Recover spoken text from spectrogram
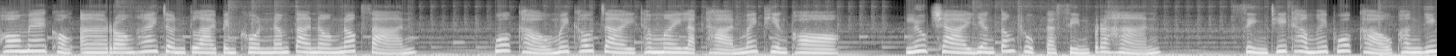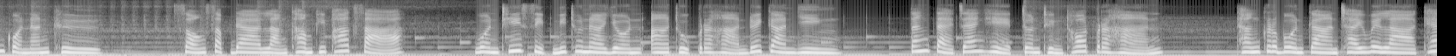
พ่อแม่ของอาร้องไห้จนกลายเป็นคนน้ำตานองนอกศาลพวกเขาไม่เข้าใจทำไมหลักฐานไม่เพียงพอ ลูกชายยังต้องถูกตัดสินประหาร สิ่งที่ทำให้พวกเขาพังยิ่งกว่านั้นคือสองสัปดาห์หลังคำพิพากษา วันที่ 10 มิถุนายนอาถูกประหารด้วยการยิง ตั้งแต่แจ้งเหตุจนถึงโทษประหาร ทั้งกระบวนการใช้เวลาแค่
